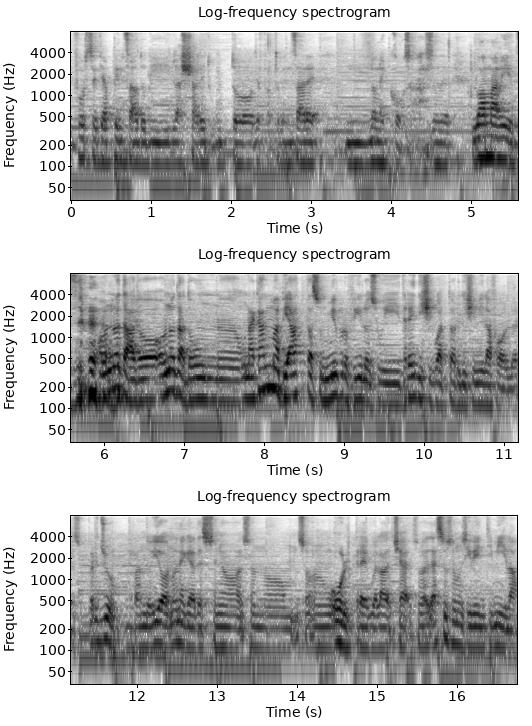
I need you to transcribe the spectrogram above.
forse ti ha pensato di lasciare tutto, ti ha fatto pensare "Mm, non è cosa, lo ama a mezzo. ho notato, ho notato un- una calma piatta sul mio profilo sui 13-14 mila follower, su per giù. Quando io non è che adesso ne ho- sono, sono oltre quella, cioè adesso sono sui 20 mila,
